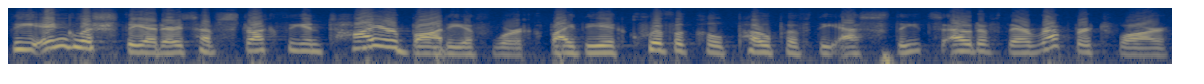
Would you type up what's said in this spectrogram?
The English theaters have struck the entire body of work by the equivocal Pope of the aesthetes out of their repertoire,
